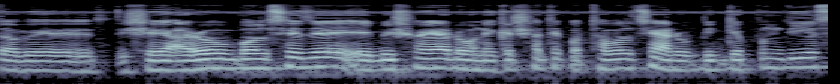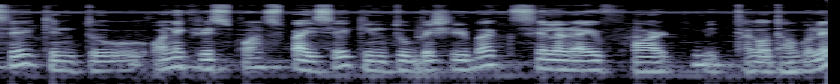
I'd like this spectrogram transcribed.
তবে সে আরও বলছে যে এই বিষয়ে আরও অনেকের সাথে কথা বলছে, আরও বিজ্ঞাপন দিয়েছে, কিন্তু অনেক রেসপন্স পাইছে, কিন্তু বেশিরভাগ ছেলেরাই ফল্ট মিথ্যা কথা বলে।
